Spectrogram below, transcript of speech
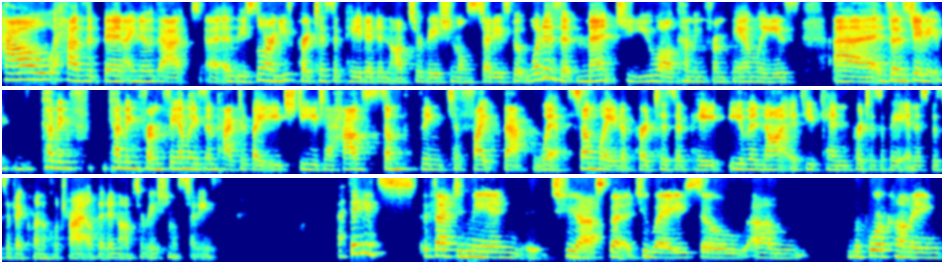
how has it been? I know that uh, at least Lauren, you've participated in observational studies, but what has it meant to you all coming from families? Uh, and so as Jamie, coming, coming from families impacted by HD to have something to fight back with, some way to participate, even not if you can participate in a specific clinical trial, but in observational studies. I think it's affected me in two aspects, two ways. So um, before coming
